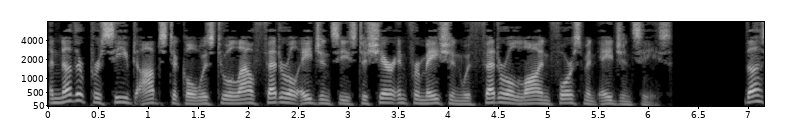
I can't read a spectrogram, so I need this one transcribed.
Another perceived obstacle was to allow federal agencies to share information with federal law enforcement agencies. Thus,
